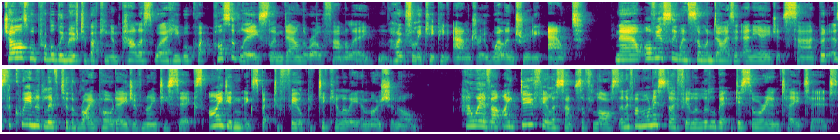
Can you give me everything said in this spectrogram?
Charles will probably move to Buckingham Palace, where he will quite possibly slim down the royal family, hopefully keeping Andrew well and truly out. Now, obviously, when someone dies at any age, it's sad, but as the Queen had lived to the ripe old age of 96, I didn't expect to feel particularly emotional. However, I do feel a sense of loss, and if I'm honest, I feel a little bit disorientated.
